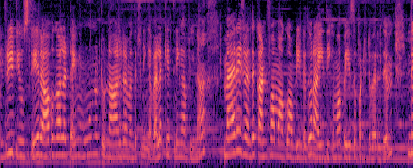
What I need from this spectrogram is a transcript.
எவ்ரி டியூஸ்டே ராவுகால டைம் மூணு டு நாலரை வந்துட்டு நீங்கள் விளக்கேற்றுனீங்க அப்படின்னா மேரேஜ் வந்து கன்ஃபார்ம் ஆகும் அப்படின்றது ஒரு ஐதீகமாக பேசப்பட்டுட்டு வருது. இந்த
